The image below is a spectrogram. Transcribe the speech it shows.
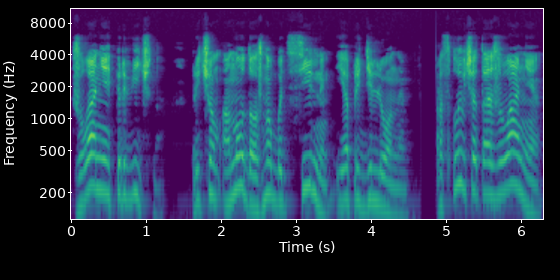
Желание первично, причем оно должно быть сильным и определенным. Расплывчатое желание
